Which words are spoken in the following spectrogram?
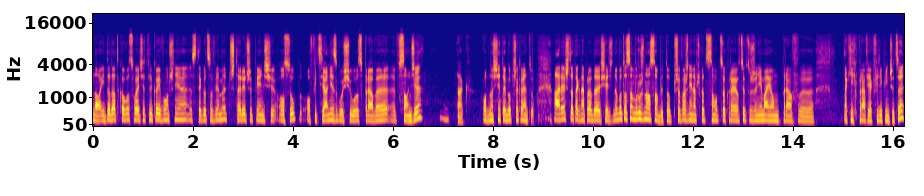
No i dodatkowo, słuchajcie, tylko i wyłącznie z tego co wiemy, 4 czy 5 osób oficjalnie zgłosiło sprawę w sądzie. Tak. Odnośnie tego przekrętu. A reszta tak naprawdę siedzi. No bo to są różne osoby. To przeważnie na przykład to są obcokrajowcy, którzy nie mają praw. e, Takich praw jak Filipińczycy.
